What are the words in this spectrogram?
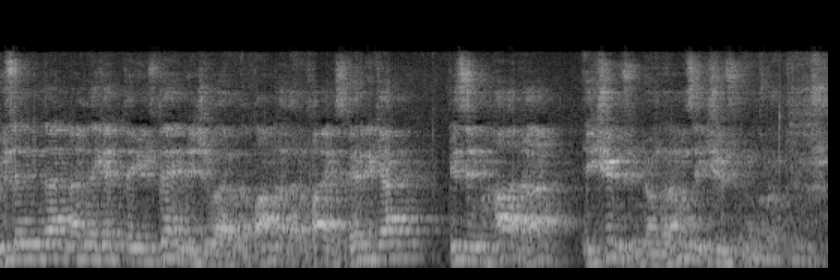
Üzerinden memlekette yüzde 50 civarında bankalar faiz verirken bizim hala 200 milyon liramız 200 milyon lira ödüyor.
